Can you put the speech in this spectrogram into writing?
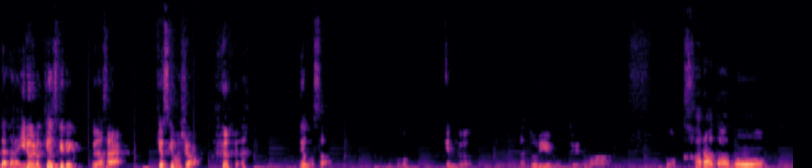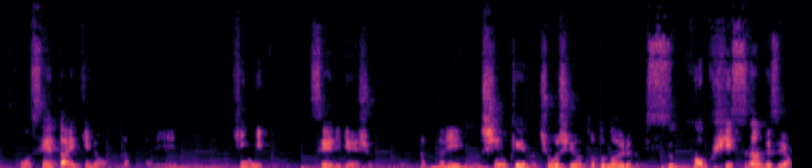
だから、いろいろ気をつけてください。気をつけましょう。でもさ、塩分、ナトリウムっていうのは、この体のこう生体機能だったり、筋肉生理現象だったり、神経の調子を整えるのにすごく必須なんですよ。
